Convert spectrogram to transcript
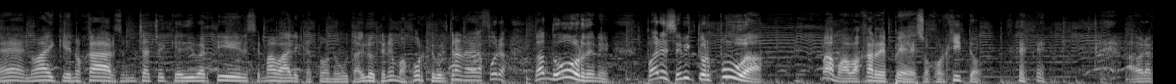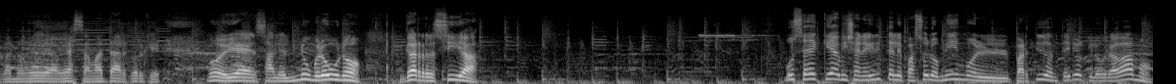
Eh, no hay que enojarse, muchachos, hay que divertirse. Más vale que a todos nos gusta. Ahí lo tenemos a Jorge Beltrán allá afuera dando órdenes. Parece Víctor Púa. Vamos a bajar de peso, Jorgito. Ahora cuando me vea me vas a matar, Jorge. Muy bien, sale el número uno, García. ¿Vos sabés que a Villanegrita le pasó lo mismo el partido anterior que lo grabamos?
